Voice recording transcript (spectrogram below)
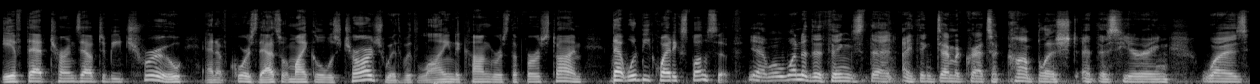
If that turns out to be true, and of course that's what Michael was charged with, with lying to Congress the first time, that would be quite explosive. Yeah, well, one of the things that I think Democrats accomplished at this hearing was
